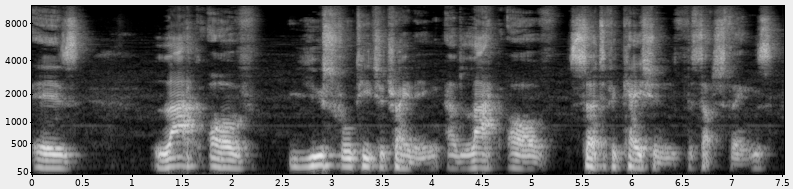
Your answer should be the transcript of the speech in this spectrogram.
is lack of useful teacher training and lack of certification for such things,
